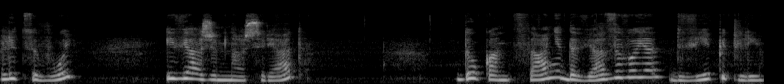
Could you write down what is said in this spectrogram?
лицевой и вяжем наш ряд до конца, не довязывая 2 петли.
